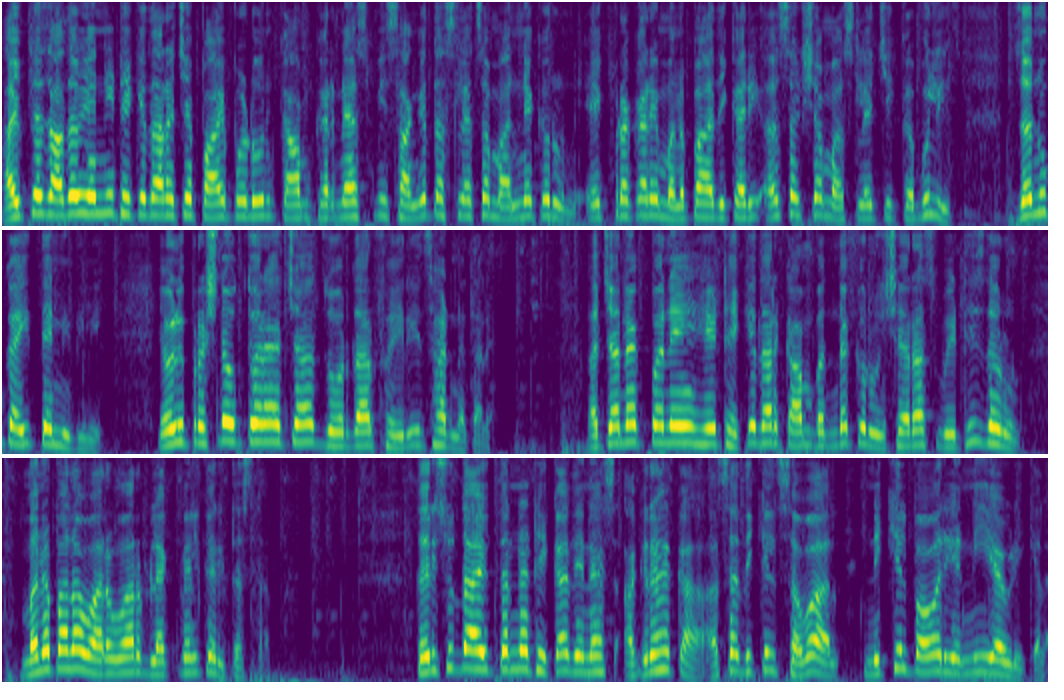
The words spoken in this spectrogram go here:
आयुक्त जाधव यांनी ठेकेदाराचे पाय पडून काम करण्यास मी सांगत असल्याचं मान्य करून एक प्रकारे मनपा अधिकारी असक्षम असल्याची कबुलीच जणू काही त्यांनी दिली. यावेळी प्रश्न उत्तराच्या जोरदार फैरी झाडण्यात आल्या. अचानकपणे हे ठेकेदार काम बंद करून शहरास वेठीस धरून मनपाला वारंवार ब्लॅकमेल करीत असतात. तरीसुद्धा आयुक्तांना ठेका देण्यास आग्रह का असा देखील सवाल निखिल पवार यांनी यावेळी केला.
